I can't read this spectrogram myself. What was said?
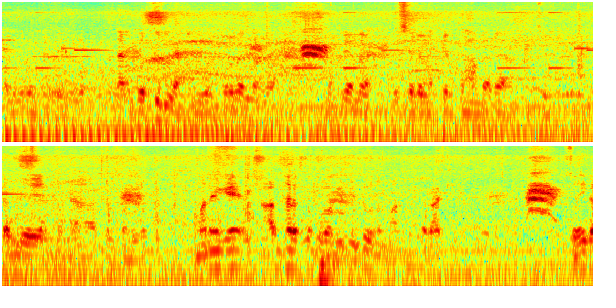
ಹೇಳಿದ್ರು ನನಗೆ ಗೊತ್ತಿಲ್ಲ ಆ್ಯಕ್ಚುಲಿ ಬರಬೇಕಾದ್ರೆ ಮತ್ತೆ ಎಲ್ಲ ವಿಷಯಗಳನ್ನ ಕೇಳ್ಕೊಂಡಾಗ ತಂದೆ ಕರ್ಕೊಂಡಿದ್ರು ಮನೆಗೆ ಆಧಾರ ಸ್ತಂಭವಾಗಿದ್ದು ನಮ್ಮ ರಾಖಿ. ಸೊ ಈಗ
